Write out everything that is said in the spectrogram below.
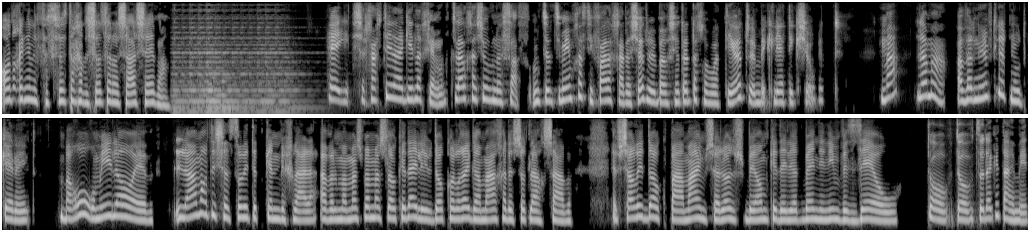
עוד רגע נפספס את החדשות של השעה שבע. היי, hey, שכחתי להגיד לכם, כלל חשוב נוסף, מצמצמים חשיפה לחדשות וברשתות החברתיות ובכלי התקשורת. מה? למה? אבל אני אוהבת להיות מעודכנת. ברור, מי לא אוהב? לא אמרתי שאסור להתעדכן בכלל, אבל ממש ממש לא כדאי לבדוק כל רגע מה החדשות לעכשיו. אפשר לבדוק פעמיים שלוש ביום כדי להיות בעניינים וזהו. טוב, טוב, צודקת האמת,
